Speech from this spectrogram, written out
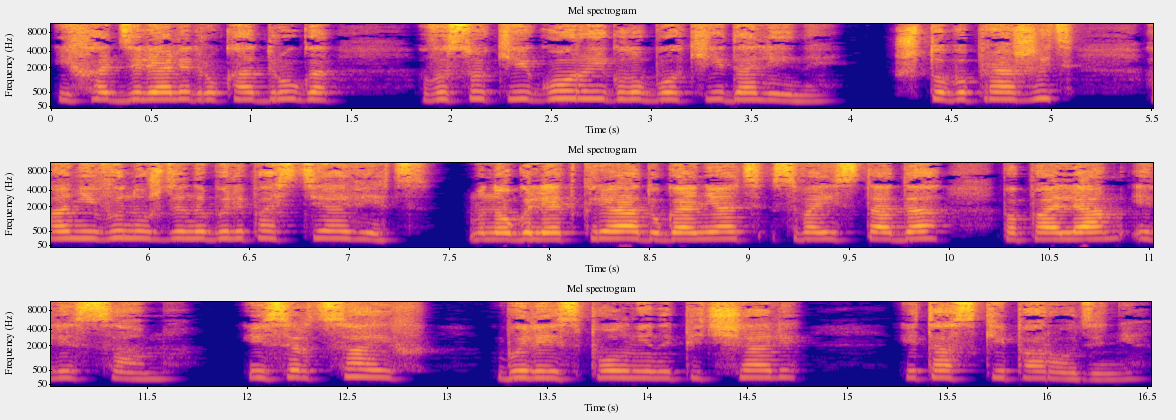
Их отделяли друг от друга высокие горы и глубокие долины. Чтобы прожить, они вынуждены были пасти овец, много лет кряду гонять свои стада по полям и лесам, и сердца их были исполнены печали и тоски по родине.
